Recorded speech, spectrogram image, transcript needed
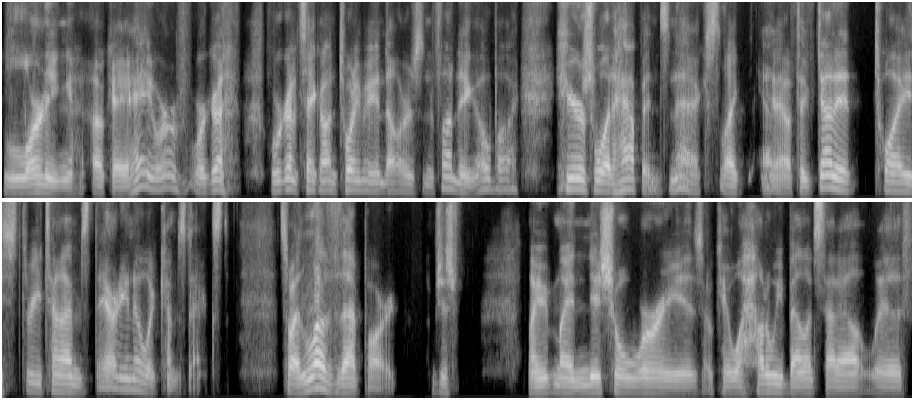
learning. Okay, hey, we're we're gonna we're gonna take on twenty million dollars in funding. Oh boy, here's what happens next. Like you know, if they've done it twice, three times, they already know what comes next. So I love that part. I'm just my my initial worry is okay well how do we balance that out with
